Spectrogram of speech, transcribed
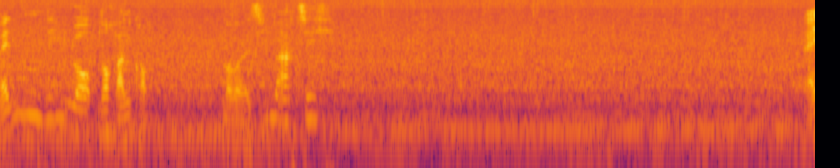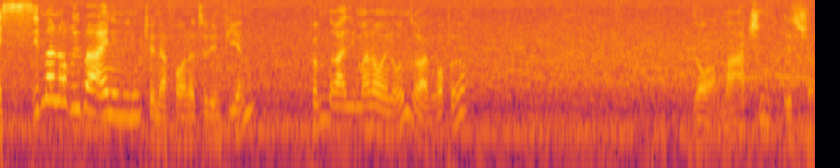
Wenn sie überhaupt noch rankommen. Machen wir 87. Es ist immer noch über eine Minute nach vorne zu den Vieren. 35 Mann noch in unserer Gruppe. So, Marchand ist schon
